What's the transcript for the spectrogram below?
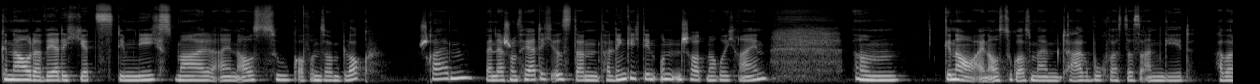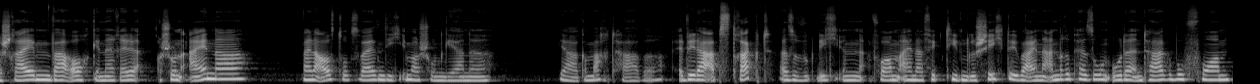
genau, da werde ich jetzt demnächst mal einen Auszug auf unserem Blog schreiben. Wenn er schon fertig ist, dann verlinke ich den unten, schaut mal ruhig rein. Ähm, genau, ein Auszug aus meinem Tagebuch, was das angeht. Aber Schreiben war auch generell schon einer meiner Ausdrucksweisen, die ich immer schon gerne ja, gemacht habe. Entweder abstrakt, also wirklich in Form einer fiktiven Geschichte über eine andere Person oder in Tagebuchform,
